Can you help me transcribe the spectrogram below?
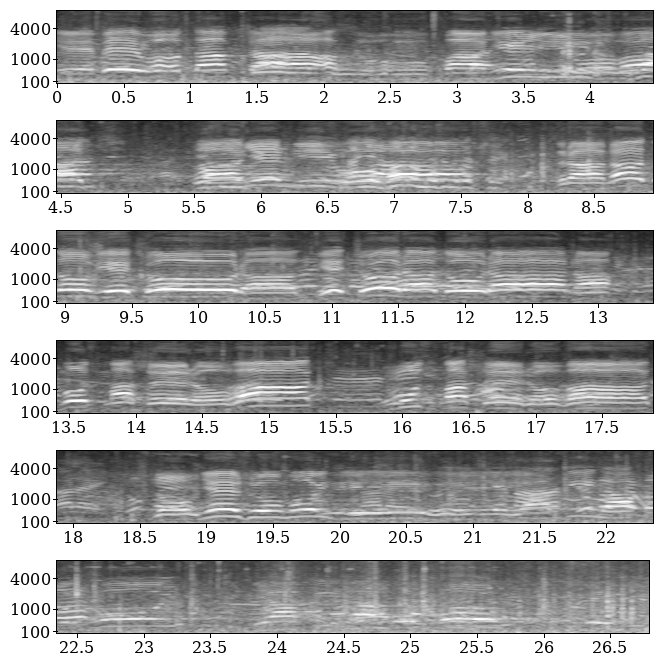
Nie było tam czasu, Panie miłować, Panie miłować. Z rana do wieczora, z wieczora do rana, móc maszerować, móc maszerować. Żołnierzu mój miły, jaki napój twój, jaki napój twój.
